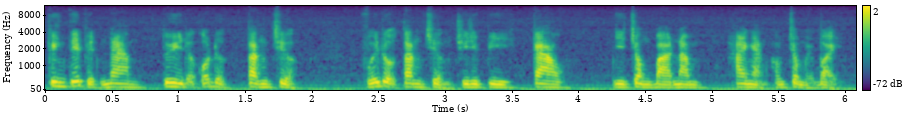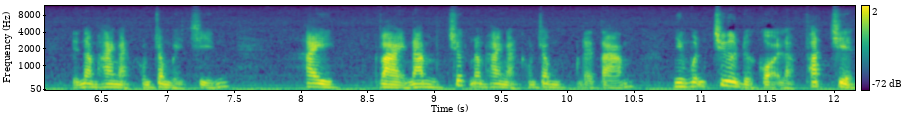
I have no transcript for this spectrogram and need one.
kinh tế Việt Nam tuy đã có được tăng trưởng với độ tăng trưởng GDP cao như trong 3 năm 2017 đến năm 2019 hay vài năm trước năm 2008 nhưng vẫn chưa được gọi là phát triển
